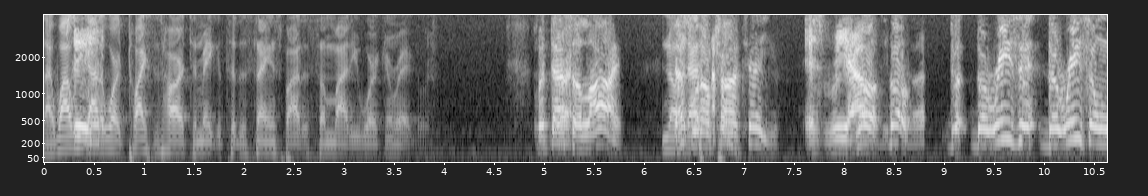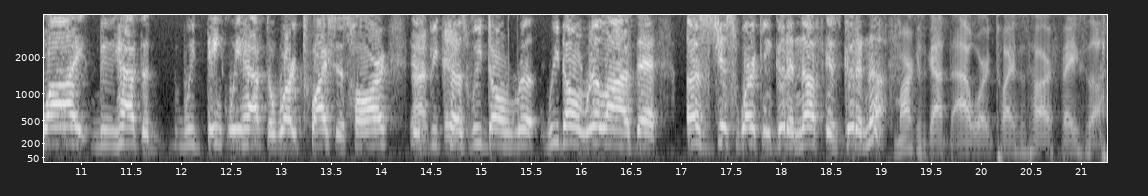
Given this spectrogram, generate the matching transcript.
Like why we got to work twice as hard to make it to the same spot as somebody working regular? But that's Right. a lie. No, that's, what I'm true. trying to tell you. It's reality. No, no. The, the reason the reason why we have to we think we have to work twice as hard is I because think. we don't re- we don't realize that us just working good enough is good enough. Marcus got the I work twice as hard face off.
